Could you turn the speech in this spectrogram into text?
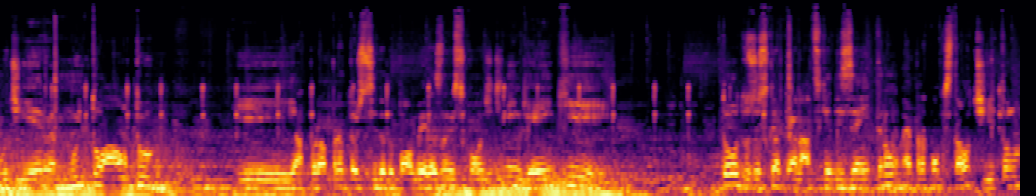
o dinheiro é muito alto e a própria torcida do Palmeiras não esconde de ninguém que todos os campeonatos que eles entram é para conquistar o título.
